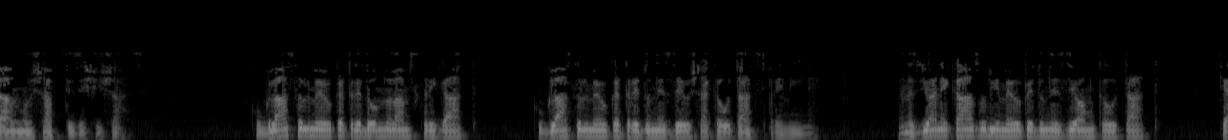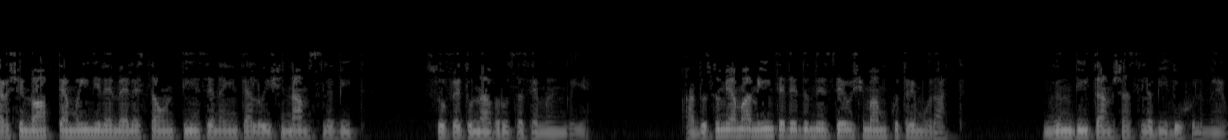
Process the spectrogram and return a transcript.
Psalmul 76 Cu glasul meu către Domnul am strigat, cu glasul meu către Dumnezeu și-a căutat spre mine. În ziua necazului meu pe Dumnezeu am căutat, chiar și noaptea mâinile mele s-au întins înaintea Lui și n-am slăbit, sufletul n-a vrut să se mângâie. Adus-mi am aminte de Dumnezeu și m-am cutremurat. Gândit am și-a slăbit Duhul meu.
